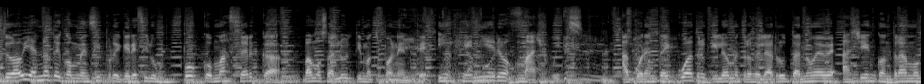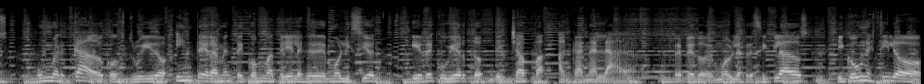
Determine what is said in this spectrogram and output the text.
Si todavía no te convencí porque querés ir un poco más cerca, vamos al último exponente, Ingeniero Mashwitz. A 44 kilómetros de la ruta 9, allí encontramos un mercado construido íntegramente con materiales de demolición y recubierto de chapa acanalada, repleto de muebles reciclados y con un estilo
